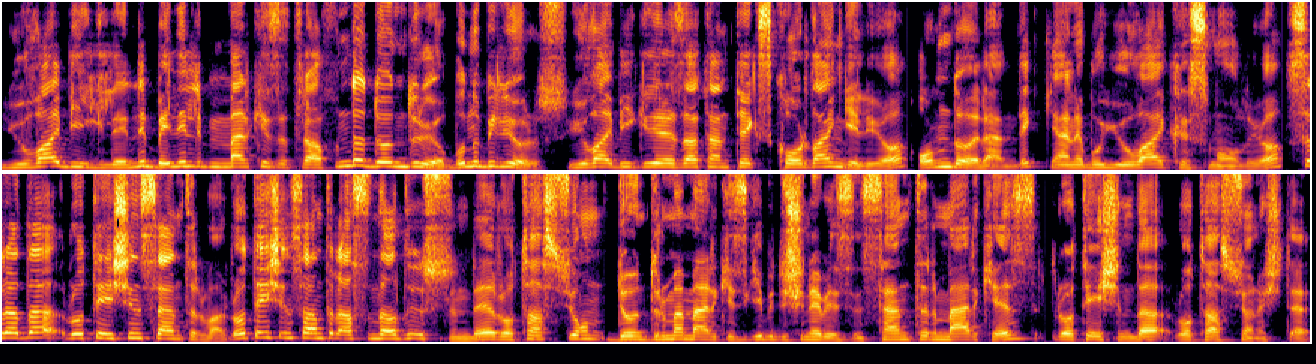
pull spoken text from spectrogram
UI bilgilerini belirli bir merkez etrafında döndürüyor. Bunu biliyoruz. UI bilgileri zaten text core'dan geliyor. Onu da öğrendik. Yani bu UI kısmı oluyor. Sırada Rotation Center var. Rotation Center aslında adı üstünde rotasyon döndürme merkezi gibi düşünebilirsin. Center merkez, rotation'da rotasyon işte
